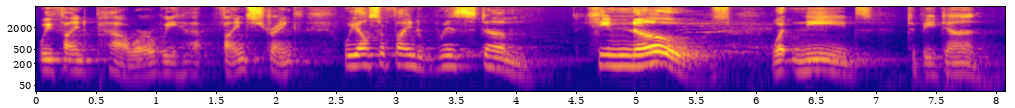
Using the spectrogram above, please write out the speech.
we find power, we find strength, we also find wisdom. He knows what needs to be done.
